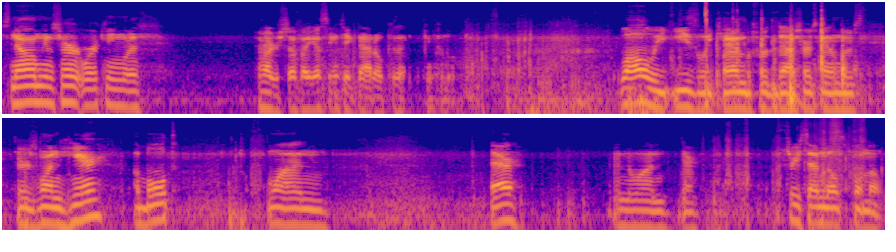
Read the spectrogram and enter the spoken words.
So now I'm going to start working with the harder stuff. I guess I can take that out because that can come out. Well, we easily can before the dash starts getting loose. There's one here, a bolt, one there, and the one there. Three seven mils pull them out.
